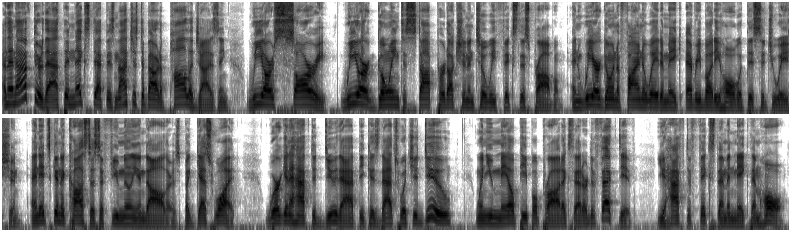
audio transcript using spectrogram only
and then after that, the next step is not just about apologizing. We are sorry. We are going to stop production until we fix this problem. And we are going to find a way to make everybody whole with this situation. And it's going to cost us a few million dollars. But guess what? We're going to have to do that because that's what you do when you mail people products that are defective. You have to fix them and make them whole.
